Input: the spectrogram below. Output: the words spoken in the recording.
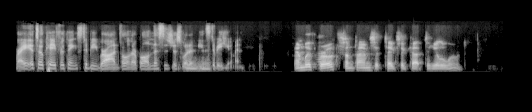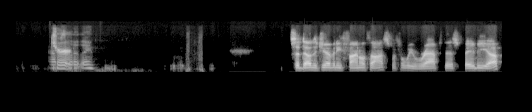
right? It's okay for things to be raw and vulnerable. And this is just what mm-hmm. it means to be human. And with growth, sometimes it takes a cut to heal a wound. Absolutely. So, Del, did you have any final thoughts before we wrap this baby up?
